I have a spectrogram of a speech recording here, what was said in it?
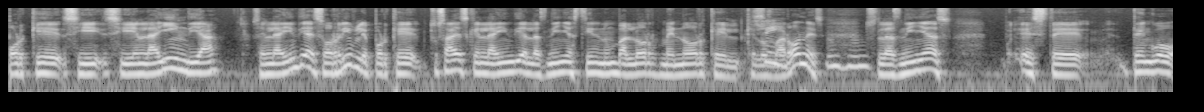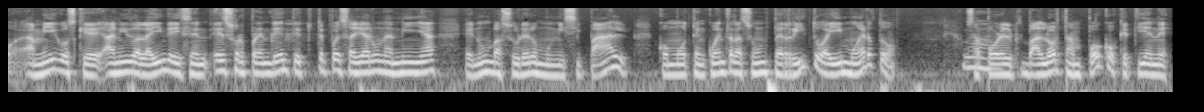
porque si, si en la India, o sea, en la India es horrible porque tú sabes que en la India las niñas tienen un valor menor que, el- que los varones. Entonces, las niñas, este, tengo amigos que han ido a la India y dicen, es sorprendente, tú te puedes hallar una niña en un basurero municipal, como te encuentras un perrito ahí muerto. O sea, por el valor tan poco que tiene.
